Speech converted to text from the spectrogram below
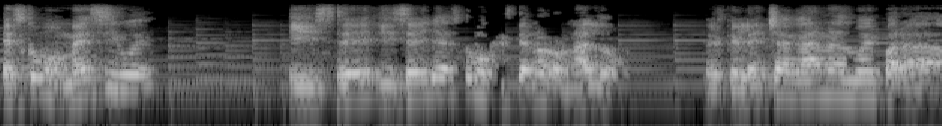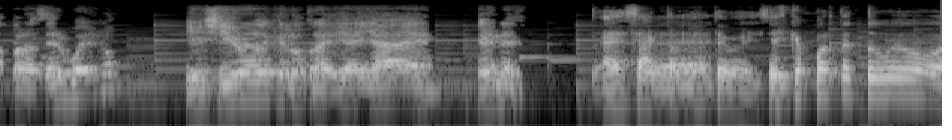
es como Messi, güey. Y, Se, y Seiya es como Cristiano Ronaldo, güey. El que le echa ganas, güey, para, para ser bueno. Y Shiru era el que lo traía ya en genes. Exactamente, güey. sí. Es que aparte tuvo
